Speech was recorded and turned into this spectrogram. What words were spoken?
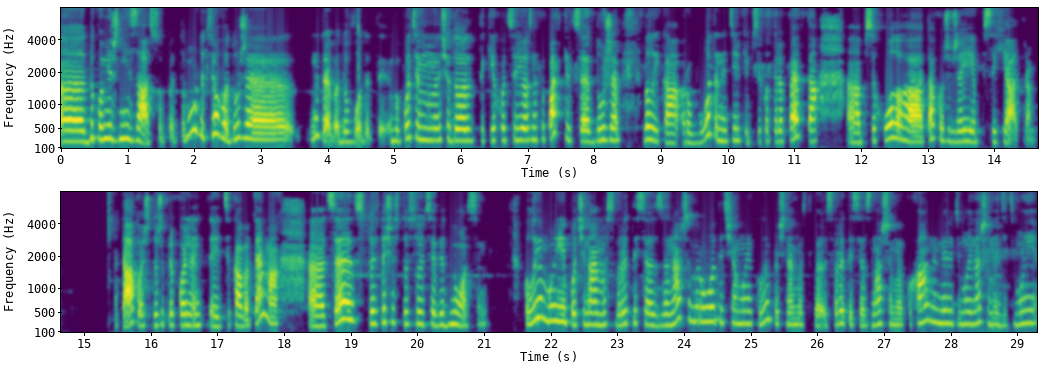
е, допоміжні засоби. Тому до цього дуже не треба доводити. Бо потім щодо таких от серйозних випадків це дуже велика робота, не тільки психотерапевта, психолога, а також вже і психіатра. Також дуже прикольна і цікава тема е, це те, що стосується відносин. Коли ми починаємо сваритися з нашими родичами, коли ми починаємо сваритися з нашими коханими людьми, нашими дітьми,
